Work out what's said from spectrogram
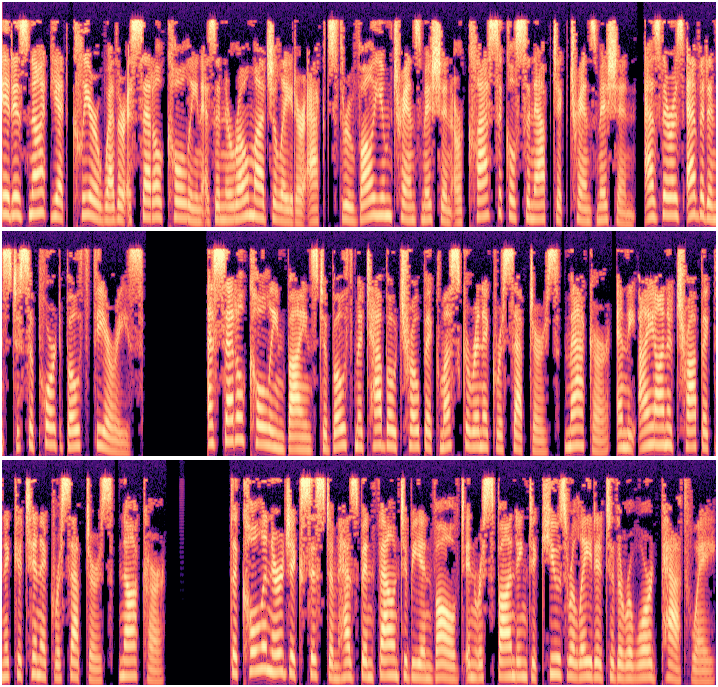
It is not yet clear whether acetylcholine as a neuromodulator acts through volume transmission or classical synaptic transmission, as there is evidence to support both theories. Acetylcholine binds to both metabotropic muscarinic receptors and the ionotropic nicotinic receptors. The cholinergic system has been found to be involved in responding to cues related to the reward pathway,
